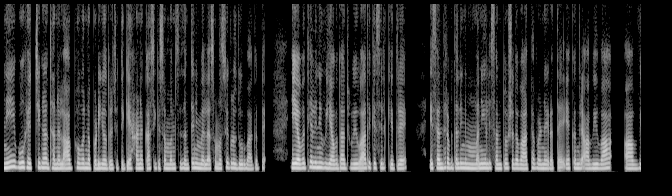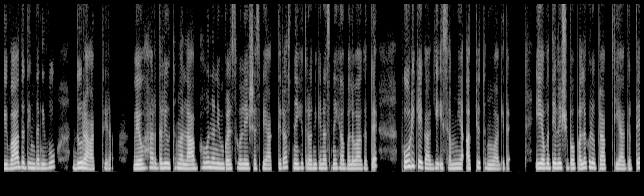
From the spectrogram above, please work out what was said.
ನೀವು ಹೆಚ್ಚಿನ ಧನ ಲಾಭವನ್ನು ಪಡೆಯೋದ್ರ ಜೊತೆಗೆ ಹಣಕಾಸಿಗೆ ಸಂಬಂಧಿಸಿದಂತೆ ನಿಮ್ಮೆಲ್ಲ ಸಮಸ್ಯೆಗಳು ದೂರವಾಗುತ್ತೆ. ಈ ಅವಧಿಯಲ್ಲಿ ನೀವು ಯಾವುದಾದ್ರೂ ವಿವಾದಕ್ಕೆ ಸಿಲುಕಿದ್ರೆ, ಈ ಸಂದರ್ಭದಲ್ಲಿ ನಿಮ್ಮ ಮನೆಯಲ್ಲಿ ಸಂತೋಷದ ವಾತಾವರಣ ಇರುತ್ತೆ. ಯಾಕಂದ್ರೆ ಆ ವಿವಾ, ಆ ವಿವಾದದಿಂದ ನೀವು ದೂರ ಆಗ್ತೀರಾ. ವ್ಯವಹಾರದಲ್ಲಿ ಉತ್ತಮ ಲಾಭವನ್ನು ನೀವು ಗಳಿಸುವಲ್ಲಿ ಯಶಸ್ವಿ ಆಗ್ತೀರಾ? ಸ್ನೇಹಿತರೊಂದಿಗಿನ ಸ್ನೇಹ ಬಲವಾಗುತ್ತೆ. ಹೂಡಿಕೆಗಾಗಿ ಈ ಸಮಯ ಅತ್ಯುತ್ತಮವಾಗಿದೆ. ಈ ಅವಧಿಯಲ್ಲಿ ಶುಭ ಫಲಗಳು ಪ್ರಾಪ್ತಿಯಾಗುತ್ತೆ.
